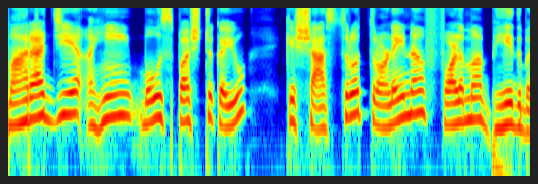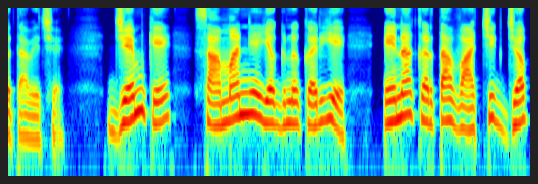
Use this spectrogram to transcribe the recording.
મહારાજજીએ અહીં બહુ સ્પષ્ટ કહ્યું કે શાસ્ત્રો ત્રણેયના ફળમાં ભેદ બતાવે છે. જેમ કે સામાન્ય યજ્ઞ કરીએ એના કરતાં વાચિક જપ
